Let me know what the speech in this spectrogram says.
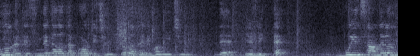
onun ötesinde Galata Port için, Galata Limanı için de birlikte bu insanların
